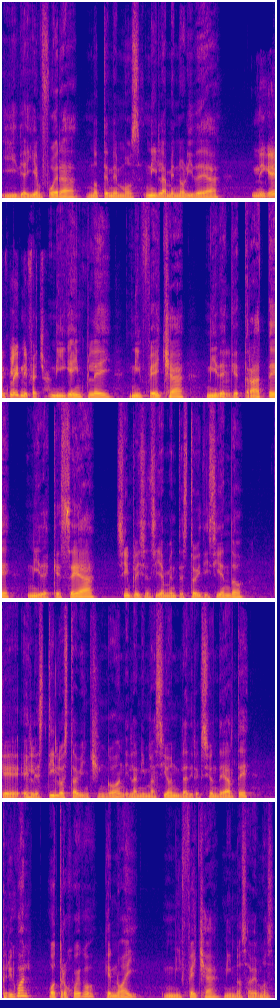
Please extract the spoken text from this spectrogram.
y de ahí en fuera no tenemos ni la menor idea Ni gameplay ni fecha. Ni gameplay, ni fecha, ni de qué trate, ni de qué sea. Simple y sencillamente estoy diciendo que el estilo está bien chingón y la animación y la dirección de arte, pero igual, otro juego que no hay ni fecha ni no sabemos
